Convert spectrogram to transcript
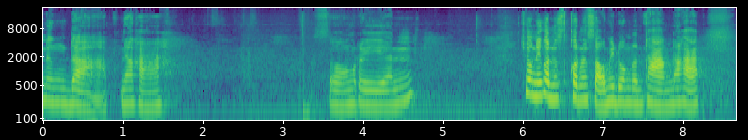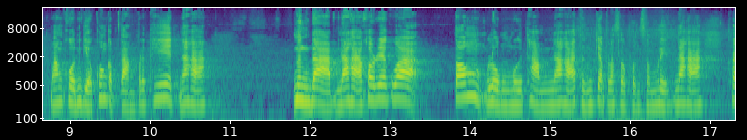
หนึ่งดาบนะคะสองเหรียญช่วงนี้คนคนวันเสาร์มีดวงเดินทางนะคะ บางคนเกี่ยวข้องกับต่างประเทศนะคะหนึ่งดาบนะคะเขาเรียกว่าต้องลงมือทำนะคะ ถึงจะประสบผลสำเร็จนะคะ ใคร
